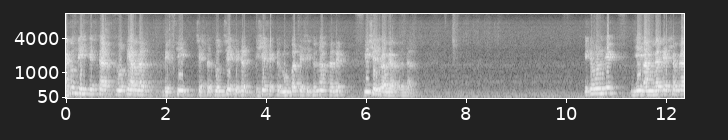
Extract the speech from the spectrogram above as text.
এখন যে চেষ্টার মধ্যে আমরা দেখছি, চেষ্টা চলছে, সেটার বিশেষ একটা রূপ আছে, সেই জন্য আপনাদের বিশেষভাবে আপনাদের এটা যে যে বাংলাদেশ আমরা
